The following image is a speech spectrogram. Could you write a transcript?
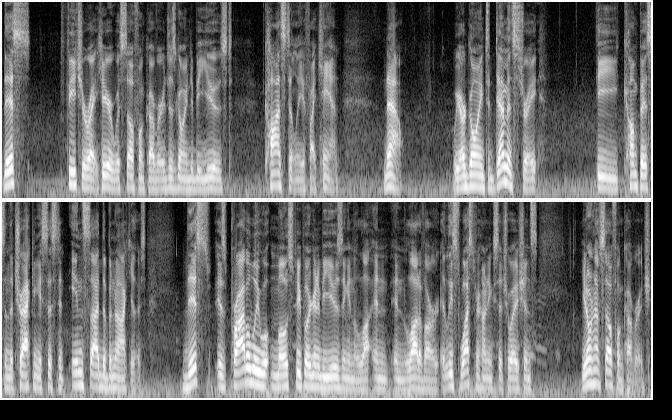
this feature right here with cell phone coverage is going to be used constantly if I can. Now, we are going to demonstrate the compass and the tracking assistant inside the binoculars. This is probably what most people are going to be using in a lot, in, in a lot of our, at least Western hunting situations. You don't have cell phone coverage,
